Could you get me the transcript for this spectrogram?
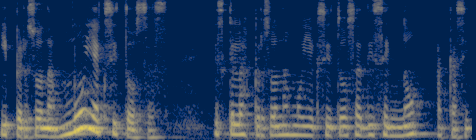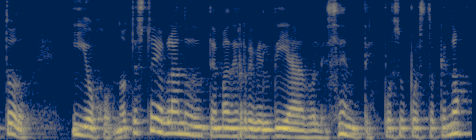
y personas muy exitosas es que las personas muy exitosas dicen no a casi todo. Y ojo, no te estoy hablando de un tema de rebeldía adolescente, por supuesto que no.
